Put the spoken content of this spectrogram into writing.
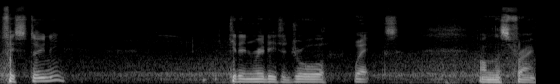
festooning getting ready to draw wax on this frame.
